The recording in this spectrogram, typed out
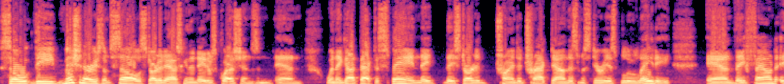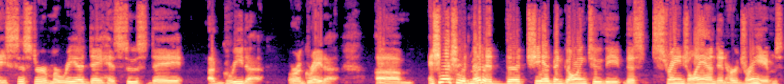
So the missionaries themselves started asking the natives questions, and, and when they got back to Spain, they, they started trying to track down this mysterious blue lady, and they found a sister Maria de Jesus de Agreda or Agreda, um, and she actually admitted that she had been going to the this strange land in her dreams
